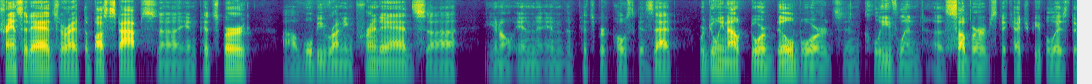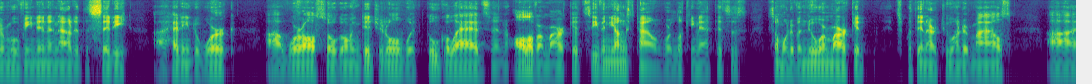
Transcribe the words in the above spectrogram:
Transit ads are at the bus stops uh, in Pittsburgh. We'll be running print ads, you know, in, in the Pittsburgh Post Gazette. We're doing outdoor billboards in Cleveland uh, suburbs to catch people as they're moving in and out of the city, uh, heading to work. Uh, we're also going digital with Google ads in all of our markets, even Youngstown. We're looking at this is somewhat of a newer market. It's within our 200 miles. Uh,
